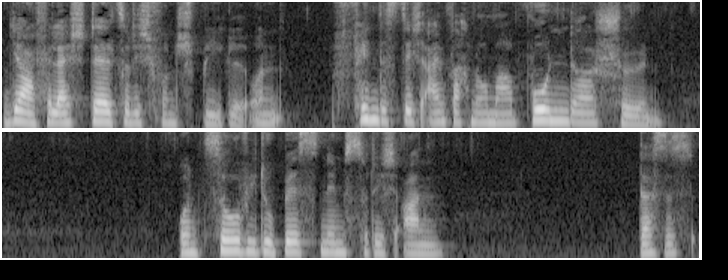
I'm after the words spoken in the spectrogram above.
ja, vielleicht stellst du dich vor den Spiegel und findest dich einfach nur mal wunderschön. Und so wie du bist, nimmst du dich an. Das ist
